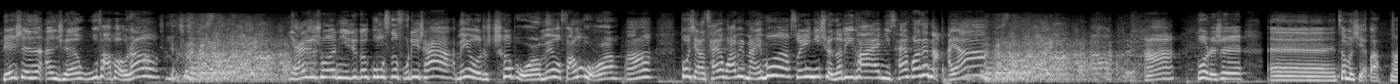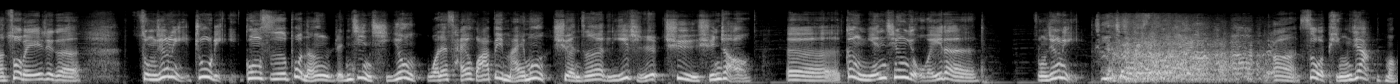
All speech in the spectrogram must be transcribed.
人身安全无法保障。你还是说你这个公司福利差，没有没有车补，没有房补啊？不想才华被埋没，所以你选择离开？你才华在哪呀？啊，或者是呃这么写吧？那作为这个总经理助理，公司不能人尽其用，我的才华被埋没，选择离职去寻找呃更年轻有为的总经理。啊，自我评价嘛，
